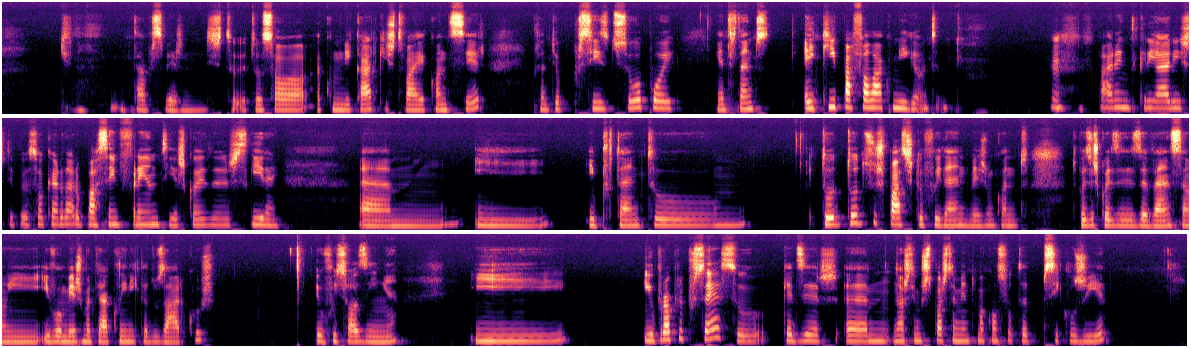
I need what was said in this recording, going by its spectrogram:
Está a perceber? Isto, eu estou só a comunicar que isto vai acontecer, portanto eu preciso do seu apoio. Entretanto, a equipa a falar comigo. Parem de criar isto, tipo, eu só quero dar o passo em frente e as coisas seguirem. Um, e, e portanto, to- todos os passos que eu fui dando, mesmo quando depois as coisas avançam e, e vou mesmo até à clínica dos arcos, eu fui sozinha. E, e o próprio processo, quer dizer, um, nós temos supostamente uma consulta de psicologia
